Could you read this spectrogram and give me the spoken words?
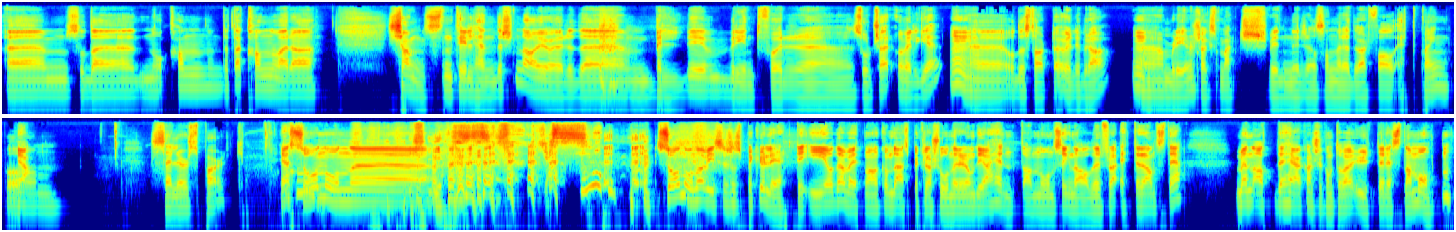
Um, så det, nå kan, dette kan være sjansen til Henderson da, å gjøre det veldig vrient for uh, Solskjær å velge, Mm. Uh, og det starta veldig bra. Mm. Uh, han blir en slags matchvinner, altså han redder i hvert fall ett poeng på Ja. um, Sellers Park. Jeg så noen eh, Så noen aviser som spekulerte i, og da vet man ikke om det er spekulasjoner eller om de har henta noen signaler fra et eller annet sted, men at det her kanskje kommer til å være ute resten av måneden.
